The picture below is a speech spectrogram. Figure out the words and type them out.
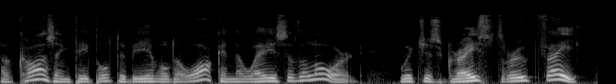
of causing people to be able to walk in the ways of the Lord, which is grace through faith.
